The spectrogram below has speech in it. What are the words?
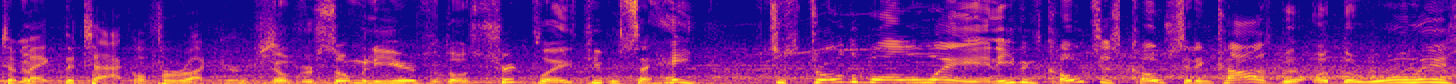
to make the tackle for Rutgers. You know, for so many years with those trick plays, people say, hey, just throw the ball away. And even coaches coached it in college. But uh, the rule is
